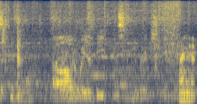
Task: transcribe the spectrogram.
Really. No way to beat Instant Bridge. Dang it.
